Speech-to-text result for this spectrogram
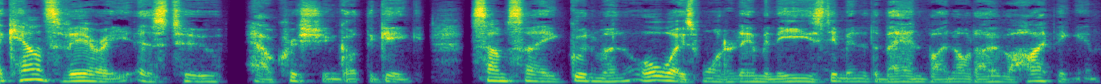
Accounts vary as to how Christian got the gig. Some say Goodman always wanted him and eased him into the band by not overhyping him.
